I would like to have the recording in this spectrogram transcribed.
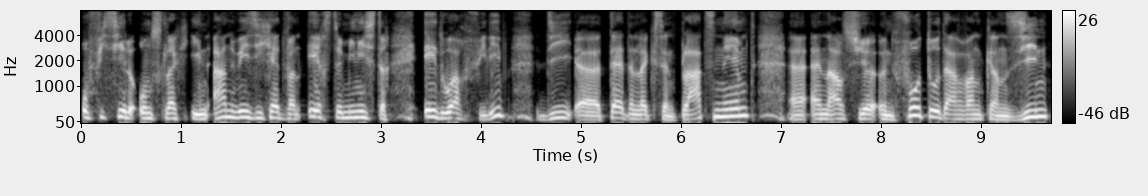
officiële ontslag in aanwezigheid van eerste minister Edouard Philippe, die tijdelijk zijn plaats neemt. en als je een foto daarvan kan zien,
